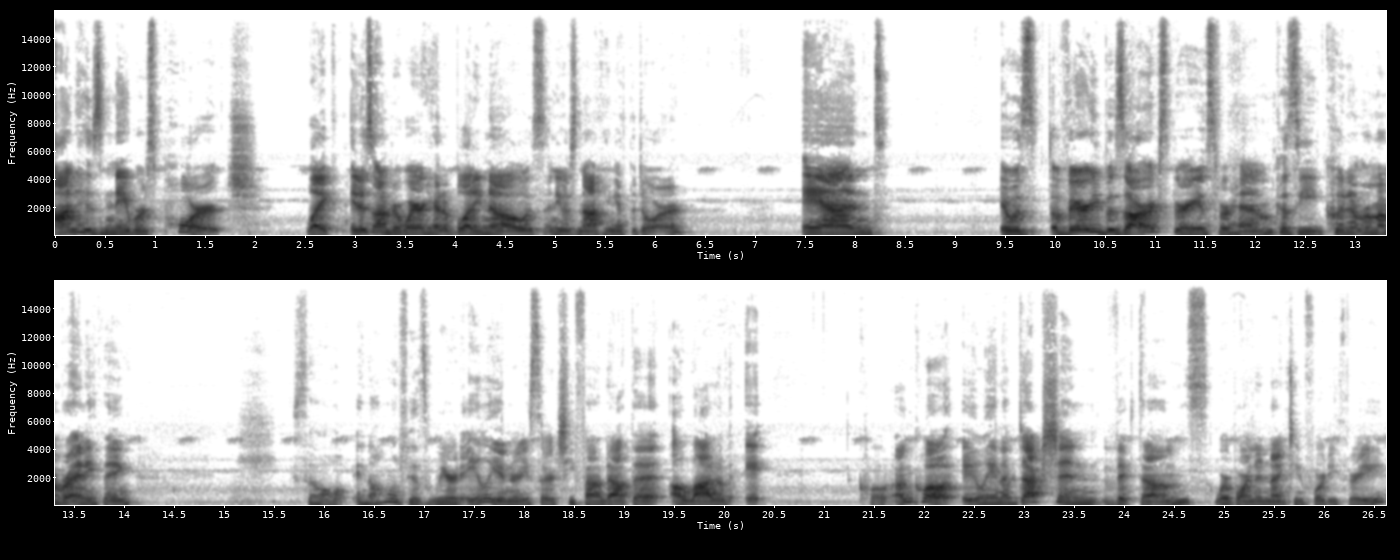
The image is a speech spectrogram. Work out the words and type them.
on his neighbor's porch, like in his underwear, he had a bloody nose, and he was knocking at the door and it was a very bizarre experience for him because he couldn't remember anything. So, in all of his weird alien research, he found out that a lot of a- quote unquote alien abduction victims were born in 1943.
